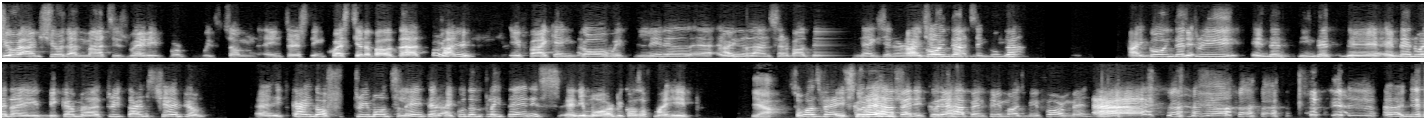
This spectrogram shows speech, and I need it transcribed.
sure I'm sure that Mats is ready for with some interesting question about that. Okay. But if I can go with little uh, little I, answer about the next generation, I go in the, and Guga. I go in the three in the in the, the, and then when I become a three times champion, uh, it kind of three months later I couldn't play tennis anymore because of my hip. Yeah. So it was very. It could have happened. It could have happened three months before, man. Ah, no. I, knew,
